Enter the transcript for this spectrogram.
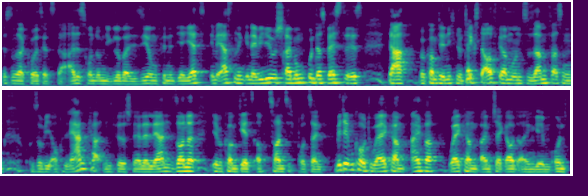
ist unser Kurs jetzt da. Alles rund um die Globalisierung findet ihr jetzt im ersten Link in der Videobeschreibung. Und das Beste ist, da bekommt ihr nicht nur Texte, Aufgaben und Zusammenfassungen sowie auch Lernkarten für das schnelle Lernen, sondern ihr bekommt jetzt auch 20% mit dem Code WELCOME. Einfach WELCOME beim Checkout eingeben und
